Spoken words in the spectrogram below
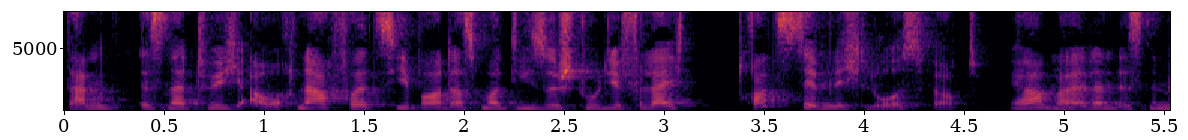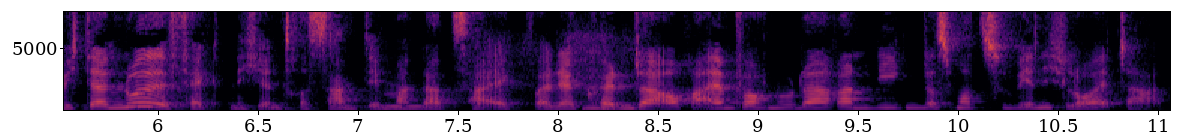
dann ist natürlich auch nachvollziehbar, dass man diese Studie vielleicht trotzdem nicht los wird. Ja, weil dann ist nämlich der Null-Effekt nicht interessant, den man da zeigt, weil der hm. könnte auch einfach nur daran liegen, dass man zu wenig Leute hat.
